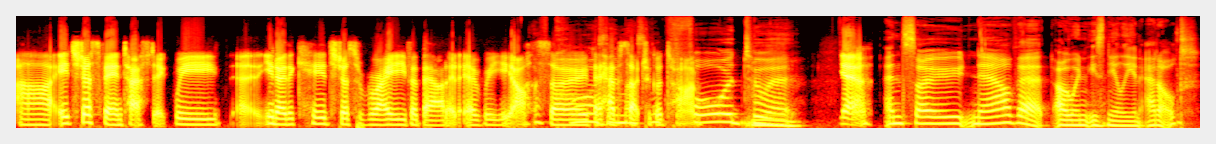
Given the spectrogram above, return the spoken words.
uh, it's just fantastic. We, uh, you know, the kids just rave about it every year, Of so they have must such a look good time. Forward to it. Mm. Yeah. And so now that Owen is nearly an adult,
